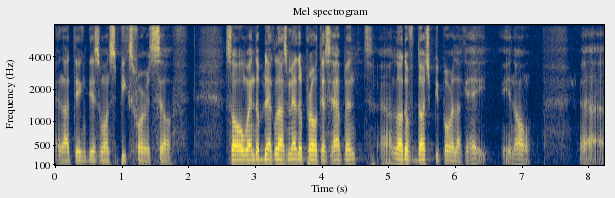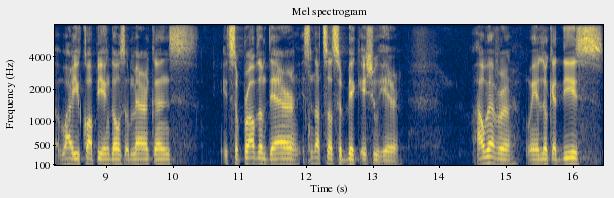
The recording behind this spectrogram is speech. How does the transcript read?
And I think this one speaks for itself. So when the Black Lives Matter protest happened, a lot of Dutch people were like, hey, you know, uh, why are you copying those Americans? It's a problem there. It's not such a big issue here. However, when you look at these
